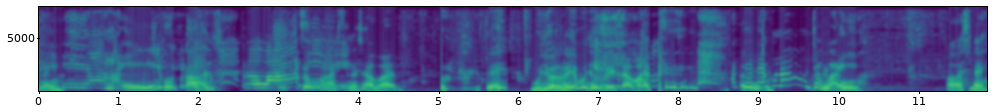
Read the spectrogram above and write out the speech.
Neng, Iya, Mai. bukan. Rawas. Rumas, nah sahabat. Eh, bujur deh, bujur deh sahabat. Akhirnya aku naon coba ih. Awas, Neng.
